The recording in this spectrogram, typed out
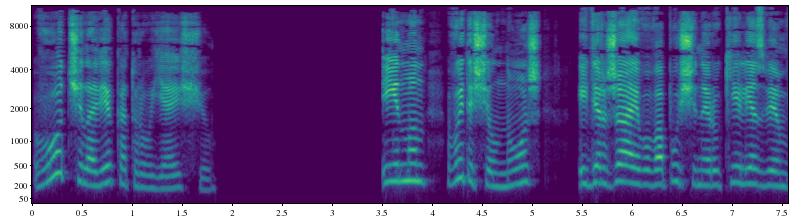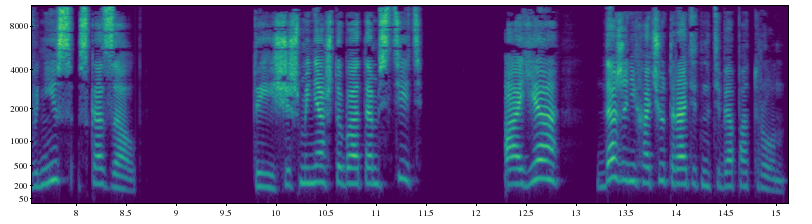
«Вот человек, которого я ищу». Инман вытащил нож и, держа его в опущенной руке лезвием вниз, сказал, «Ты ищешь меня, чтобы отомстить, а я даже не хочу тратить на тебя патрон.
